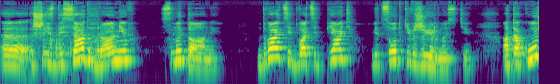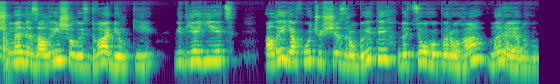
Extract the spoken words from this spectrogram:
е, 60 грамів сметани. 20-25% жирності. А також в мене залишилось 2 білки від яєць. Але я хочу ще зробити до цього пирога меренгу.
